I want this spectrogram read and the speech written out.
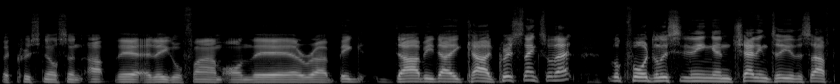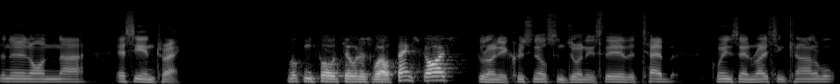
for Chris Nelson up there at Eagle Farm on their uh, big Derby Day card. Chris, thanks for that. look forward to listening and chatting to you this afternoon on uh, SEN Track. Looking forward to it as well. Thanks, guys. Good on you. Chris Nelson joining us there. The TAB Queensland Racing Carnival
